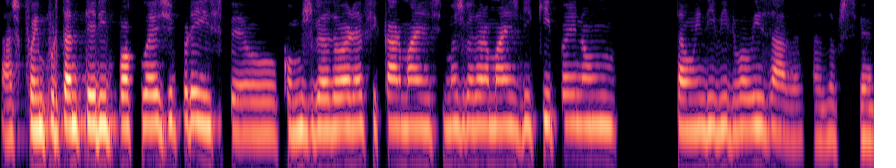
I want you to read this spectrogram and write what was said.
acho que foi importante ter ido para o colégio para isso, para eu, como jogadora, ficar mais, uma jogadora mais de equipa e não tão individualizada, estás a perceber?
